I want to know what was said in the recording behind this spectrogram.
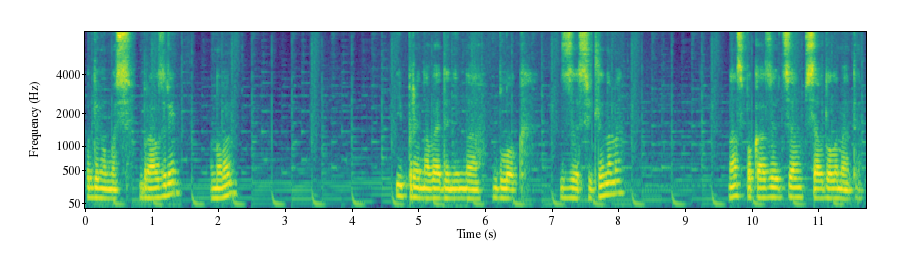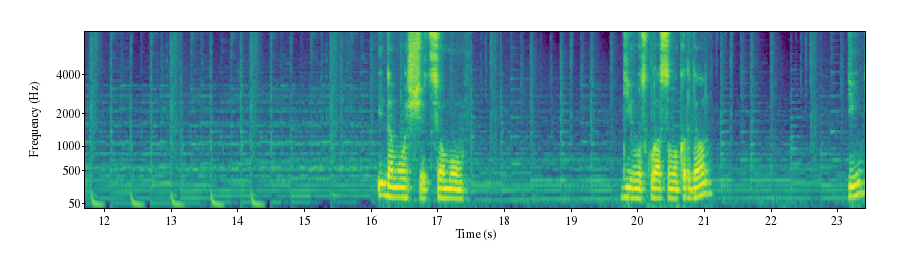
Подивимось в браузері, оновимо. І при наведенні на блок з світлинами у нас показуються псевдоелементи. І дамо ще цьому діву з класом акордеон. Тінь.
